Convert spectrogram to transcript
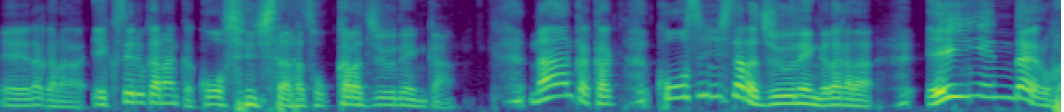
えだからエクセルかなんか更新したらそっから10年間。なんかか更新したら10年がだから永遠だよ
